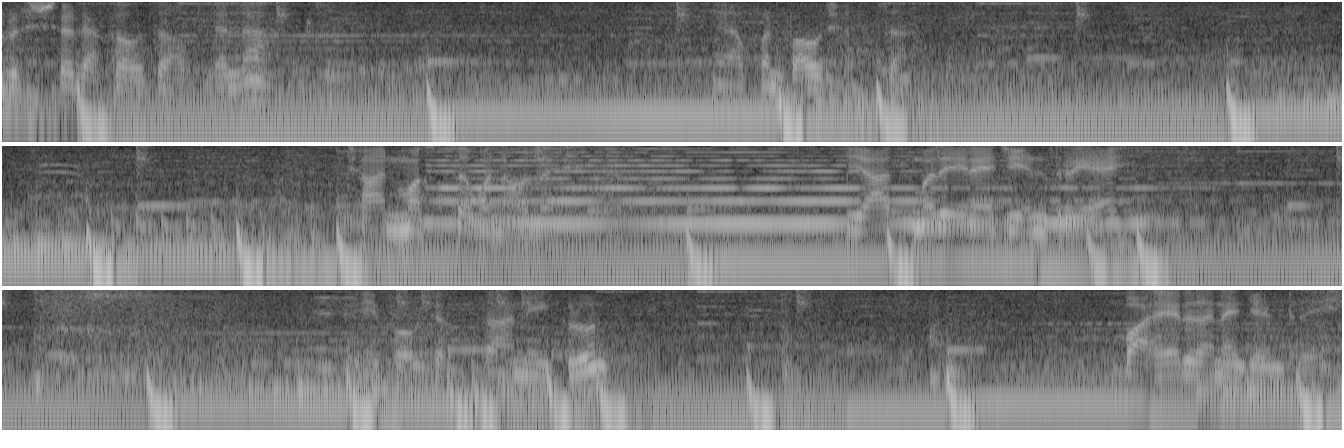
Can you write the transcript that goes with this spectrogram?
दृश्य दाखवतो आपल्याला. हे आपण पाहू शकता. छान मस्त बनवलं आहे ही आतमध्ये येण्याची एंट्री आहे. हे पाहू शकता आणि इकडून बाहेर जाण्याची एंट्री आहे.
